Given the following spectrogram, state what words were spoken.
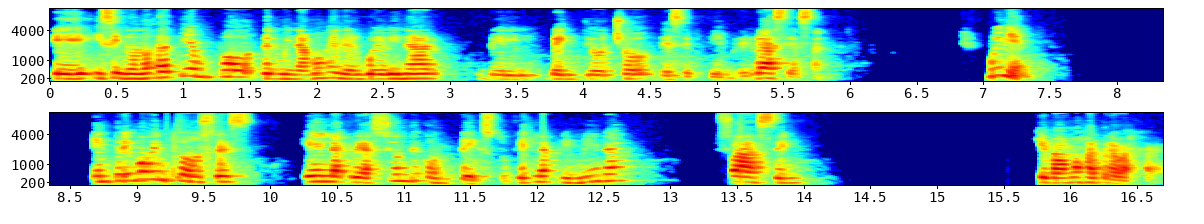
eh, y si no nos da tiempo, terminamos en el webinar del 28 de septiembre. Gracias, Sandra. Muy bien. Entremos entonces en la creación de contexto, que es la primera fase que vamos a trabajar.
